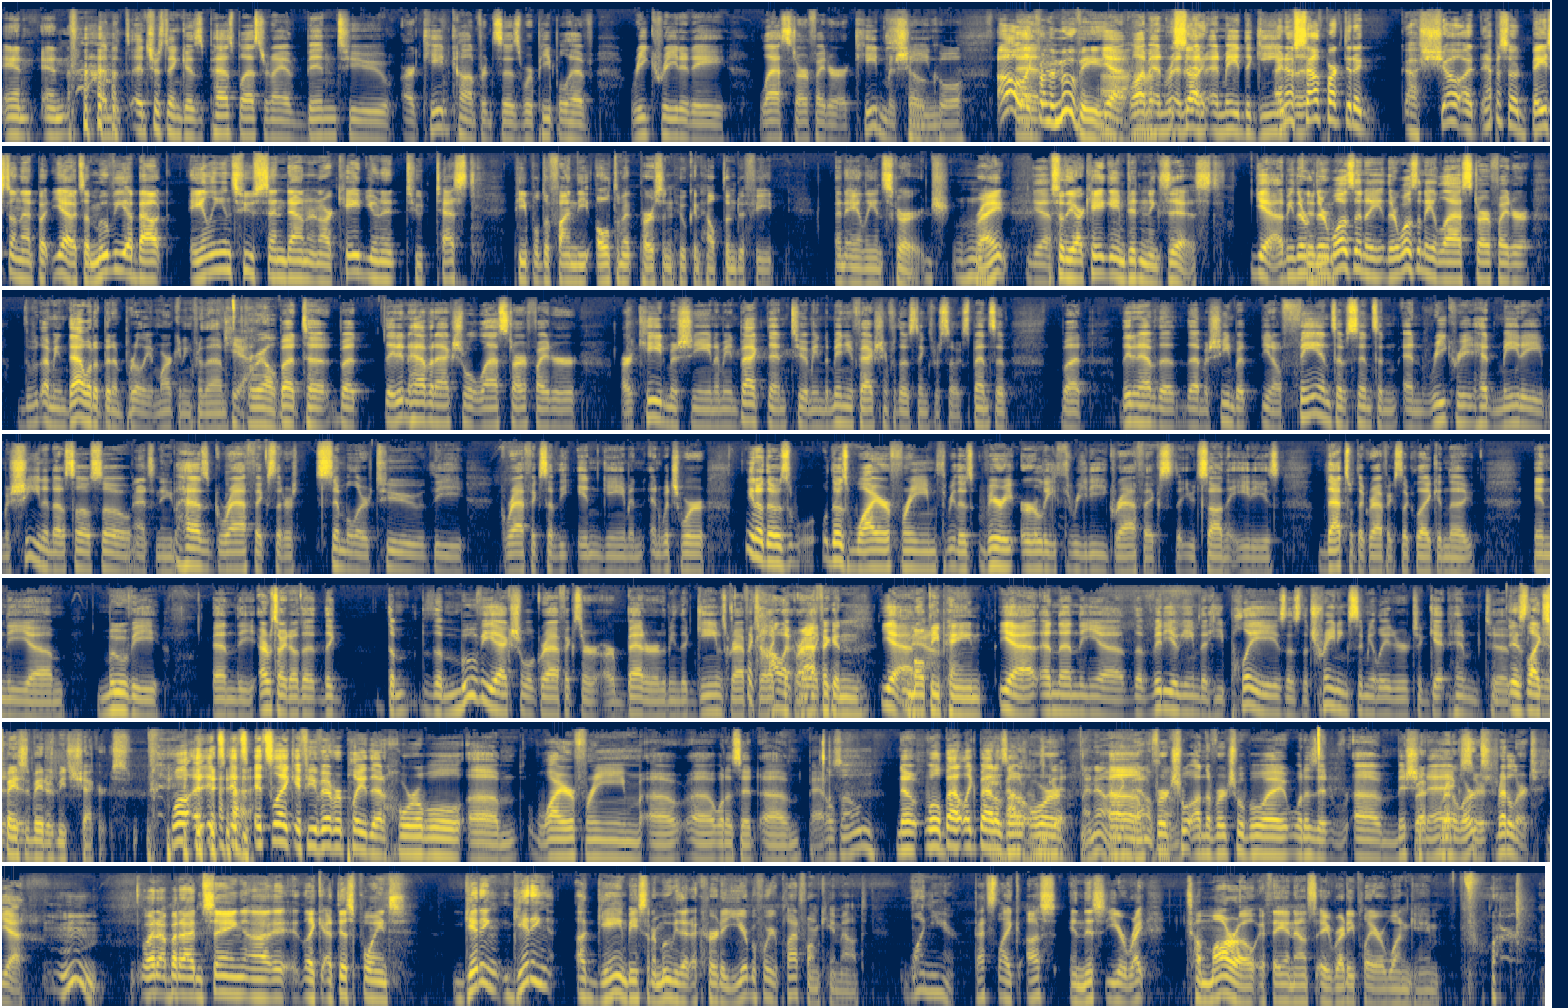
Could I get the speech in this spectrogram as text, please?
And and and it's interesting because Past Blaster and I have been to arcade conferences where people have recreated a Last Starfighter arcade machine. So cool. oh, like Uh, from the movie. Yeah, well, I mean, and, and, So- and, and made the game. I know uh, South Park did a, a show, an episode based on that, but yeah, it's a movie about aliens who send down an arcade unit to test people to find the ultimate person who can help them defeat an alien scourge, right? Yeah. So the arcade game didn't exist. Yeah, I mean, there there Didn't- wasn't a there wasn't a Last Starfighter. I mean, that would have been a brilliant marketing for them. Yeah. For real. but uh, but they didn't have an actual Last Starfighter arcade machine. I mean, back then too. I mean, the manufacturing for those things were so expensive, but they didn't have the that machine. But you know, fans have since and and recreate had made a machine and that's also That's neat. has graphics that are similar to the graphics of the in game and, and which were you know those those wireframe three those very early 3D graphics that you saw in the 80s that's what the graphics look like in the in the um, movie and the I'm sorry no the the the, the movie actual graphics are, are better. I mean, the game's graphics are like the- are like- Holographic and Yeah. multi-pane. yeah, and then the uh, the video game that he plays as the training simulator to get him to Is like it- Space it- Invaders meets Checkers. well, it's it's it's like if you've ever played that horrible um, wireframe. Uh, uh, what is it? Um, Battlezone. no, well, bat, like Battlezone Battlezone's or good. I know, I like um, virtual on the Virtual Boy. What is it? Uh, Mission Red- X Red or- Alert? Red Alert. Yeah, But but I'm saying, uh, like at this point, getting getting a game based on a movie that occurred a year before your platform came out, one year. That's like us in this year, right? Tomorrow, if they announce a Ready Player One game,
